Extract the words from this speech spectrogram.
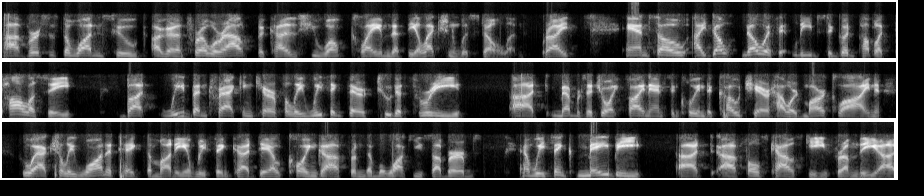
uh, versus the ones who are going to throw her out because she won't claim that the election was stolen, right? And so I don't know if it leads to good public policy, but we've been tracking carefully. We think there are two to three uh, members of Joint Finance, including the co chair, Howard Marklein, who actually want to take the money. And we think uh, Dale Kooyenga from the Milwaukee suburbs and we think maybe uh, uh, Felzkowski from the uh,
